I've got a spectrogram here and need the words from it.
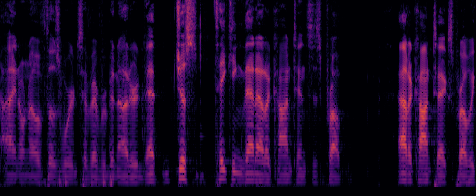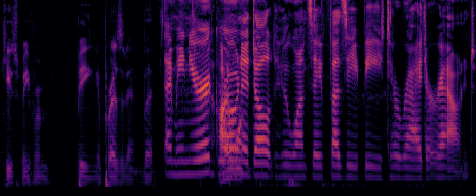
I don't know if those words have ever been uttered. That just taking that out of context is prob out of context probably keeps me from being a president. But I mean, you're a grown want- adult who wants a fuzzy bee to ride around.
